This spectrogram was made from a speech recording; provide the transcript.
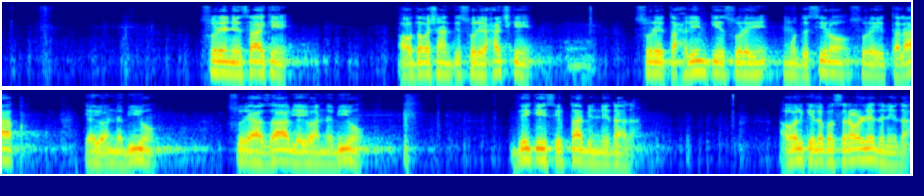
سورې نساء کې او دغه شانتي سورې حج کې سورې تحریم کې سورې مدثر او سورې طلاق یا ایو النبیو سورې عذاب یا ایو النبیو دې کې سپتا بن ندا ده اول کې لفظ سره ورلې د ندا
